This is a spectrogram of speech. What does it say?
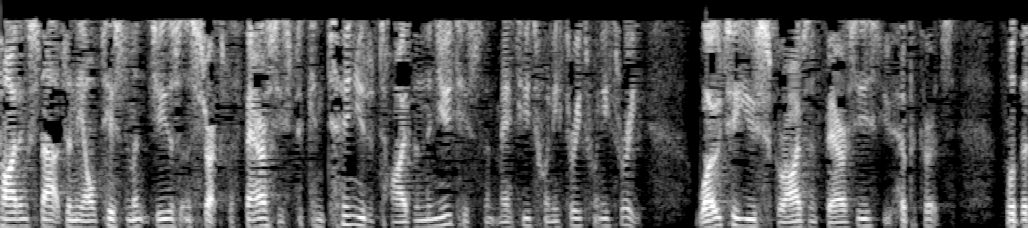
tithing starts in the Old Testament, Jesus instructs the Pharisees to continue to tithe in the New Testament, Matthew 23, 23. Woe to you scribes and Pharisees, you hypocrites, for, the,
